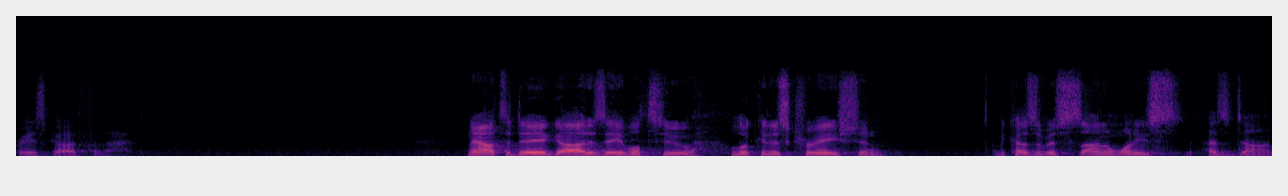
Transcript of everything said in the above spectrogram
Praise God for that. Now, today, God is able to look at His creation because of his Son and what he has done.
